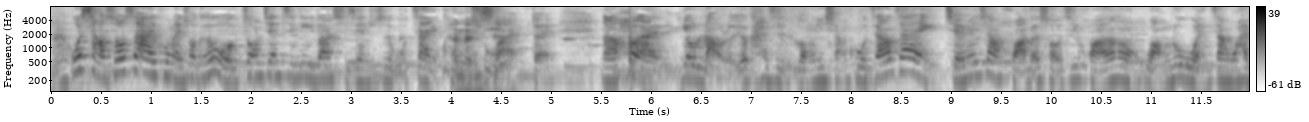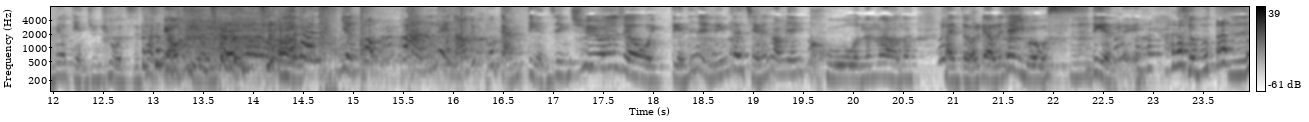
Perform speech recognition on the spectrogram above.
没有。我小时候是爱哭没错，可是我中间经历一段时间，就是我再也哭不出来。对。然后后来又老了，又开始容易想哭。只要在捷运上滑个手机，滑到那种网络文章，我还没有点进去，我只是看标题而已。因为他眼眶敢点进去，我就觉得我点进去已经在前面上面哭，那那那还得了？人家以为我失恋嘞，殊不知。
